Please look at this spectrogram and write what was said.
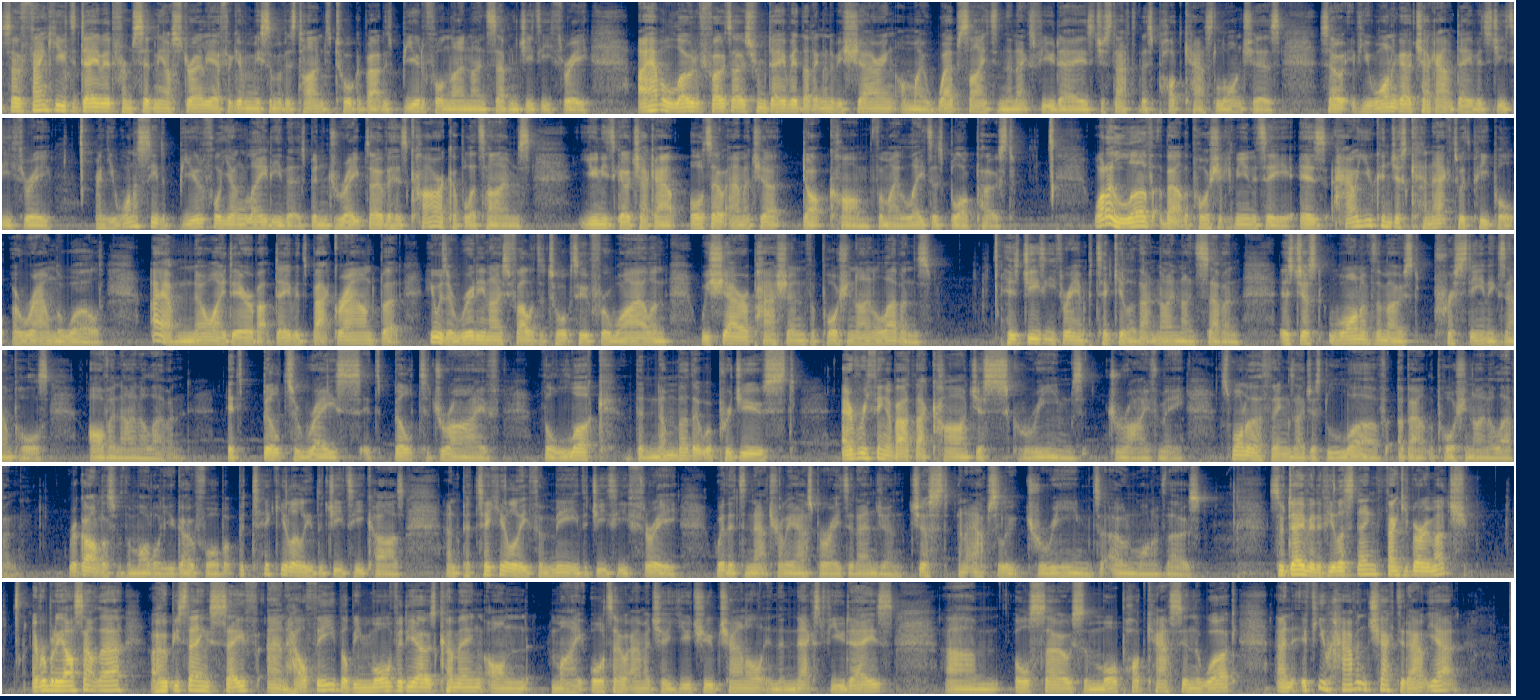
So, thank you to David from Sydney, Australia, for giving me some of his time to talk about his beautiful 997 GT3. I have a load of photos from David that I'm going to be sharing on my website in the next few days, just after this podcast launches. So, if you want to go check out David's GT3 and you want to see the beautiful young lady that has been draped over his car a couple of times, you need to go check out autoamateur.com for my latest blog post. What I love about the Porsche community is how you can just connect with people around the world. I have no idea about David's background, but he was a really nice fellow to talk to for a while, and we share a passion for Porsche 911s. His GT3 in particular, that 997, is just one of the most pristine examples of a 911. It's built to race, it's built to drive. The look, the number that were produced, everything about that car just screams drive me. It's one of the things I just love about the Porsche 911 regardless of the model you go for, but particularly the GT cars, and particularly for me, the GT3 with its naturally aspirated engine. Just an absolute dream to own one of those. So, David, if you're listening, thank you very much. Everybody else out there, I hope you're staying safe and healthy. There'll be more videos coming on my Auto Amateur YouTube channel in the next few days. Um, also, some more podcasts in the work. And if you haven't checked it out yet,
